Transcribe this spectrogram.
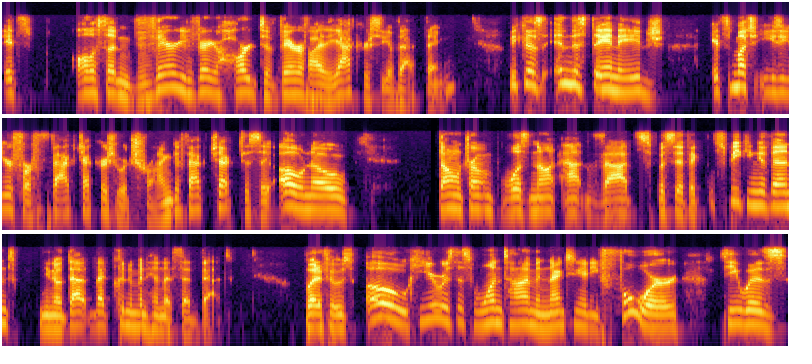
it's all of a sudden very very hard to verify the accuracy of that thing. Because in this day and age it's much easier for fact checkers who are trying to fact check to say oh no donald trump was not at that specific speaking event you know that that couldn't have been him that said that but if it was, oh, here was this one time in 1984, he was,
